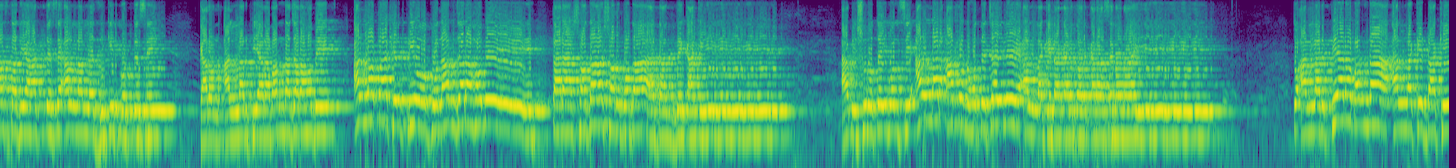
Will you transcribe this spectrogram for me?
রাস্তা দিয়ে হাঁটতেছে, আল্লাহ আল্লাহ জিকির করতেছে। কারণ আল্লাহর পেয়ারা বান্দা যারা হবে আল্লাহ পাকের প্রিয় গোলাম যারা হবে, তারা সদা সর্বদা ডাকবে কাকে? আমি শুরুতেই বলছি, আল্লাহর আপন হতে চাইলে আল্লাহকে ডাকার দরকার আছে না নাই? তো আল্লাহর পেয়ারা বান্দা আল্লাহকে ডাকে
